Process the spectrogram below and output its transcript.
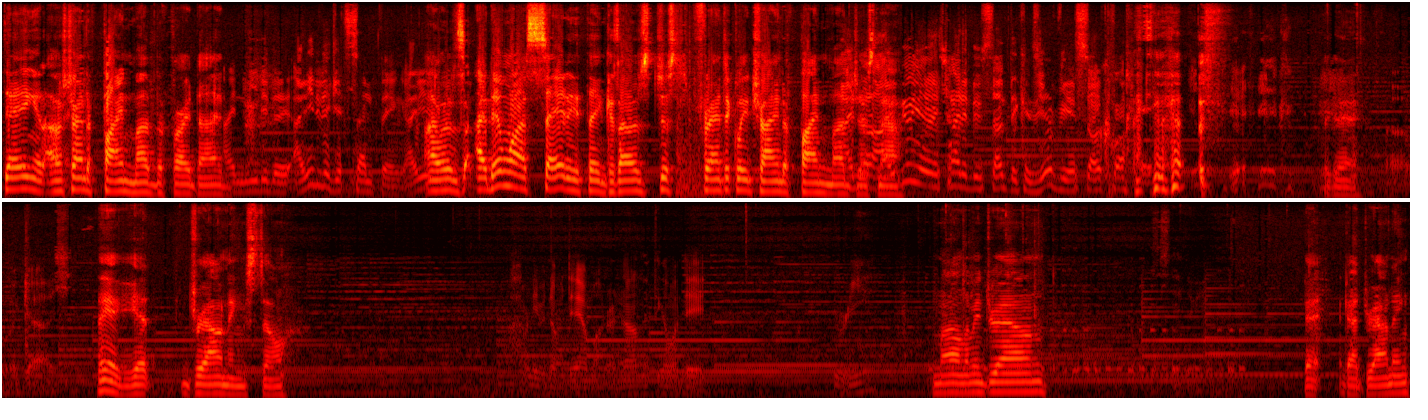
Dang it, I was trying to find mud before I died. I needed to. I needed to get something. I, I was something. I didn't want to say anything because I was just frantically trying to find mud I know, just I now. knew you were trying to do something because you're being so quiet. okay. oh my gosh. I think I could get drowning still. I don't even know what day I'm on right now. I think I'm on day three. Come on, let me drown. Let's say three. Okay, I got drowning.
